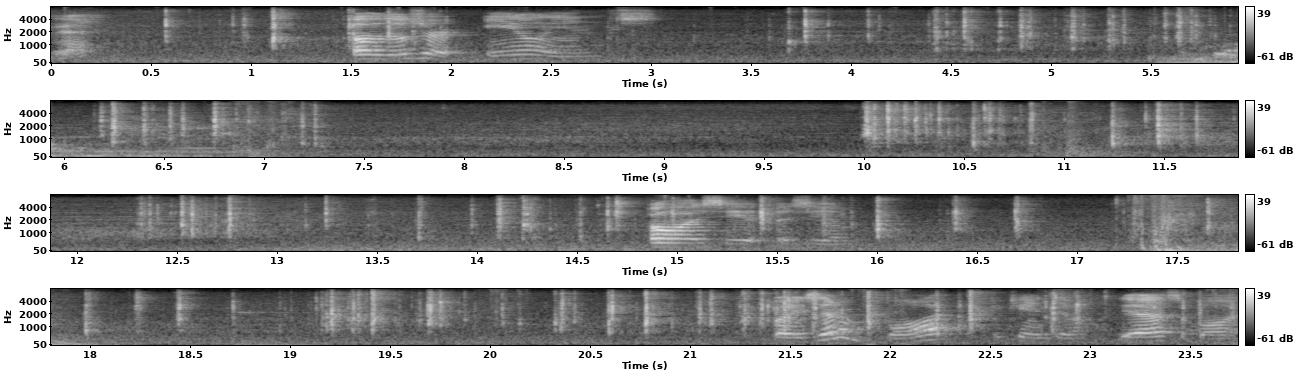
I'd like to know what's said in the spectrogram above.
Okay. Oh, those are aliens. Wait, is that a bot? I can't tell. Yeah, that's a bot.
